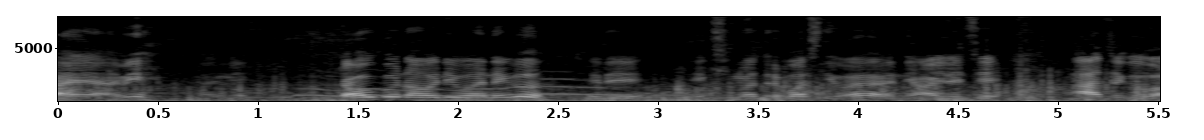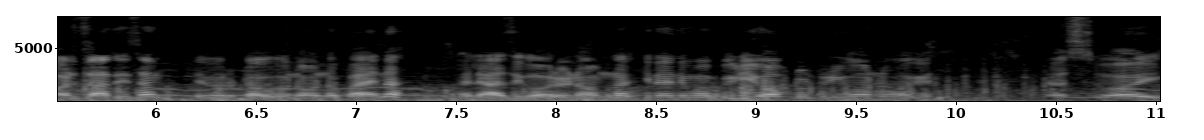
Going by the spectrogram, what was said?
आएँ हामी टाउको नहुने भनेको फेरि एकछिन मात्रै बस्ने भयो अनि अहिले चाहिँ आजको घर जाँदैछौँ त्यही भएर टाउको नहुन पाएन। अहिले आजको घरै नहुन्न किनभने म भिडियो अपलोड पनि गर्नु अघि। यस है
